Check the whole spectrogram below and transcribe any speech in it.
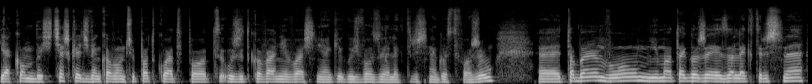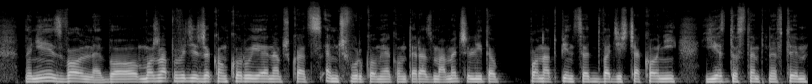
jaką by ścieżkę dźwiękową czy podkład pod użytkowanie właśnie jakiegoś wozu elektrycznego stworzył. E, To BMW, mimo tego, że jest elektryczne, no nie jest wolne, bo można powiedzieć, że konkuruje na przykład z M4, jaką teraz mamy, czyli to ponad 520 koni jest dostępne w tym,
